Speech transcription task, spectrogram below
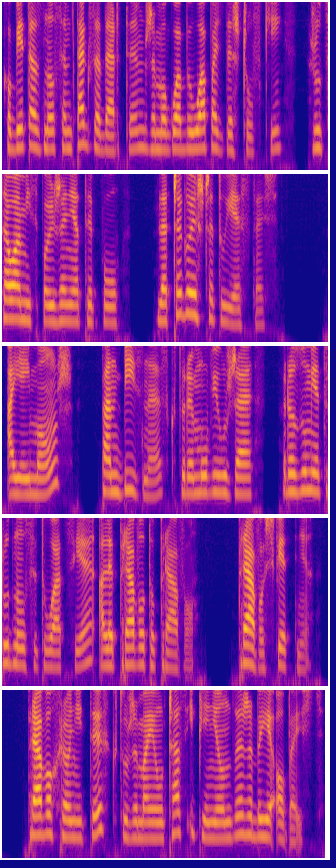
Kobieta z nosem tak zadartym, że mogłaby łapać deszczówki, rzucała mi spojrzenia typu: Dlaczego jeszcze tu jesteś? A jej mąż, pan biznes, który mówił, że rozumie trudną sytuację, ale prawo to prawo. Prawo, świetnie. Prawo chroni tych, którzy mają czas i pieniądze, żeby je obejść.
